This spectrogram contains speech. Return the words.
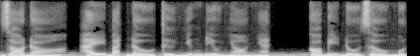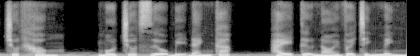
Do đó, hãy bắt đầu từ những điều nhỏ nhặt. Có bị đổ dầu một chút không? Một chút rượu bị đánh cắp. Hãy tự nói với chính mình,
